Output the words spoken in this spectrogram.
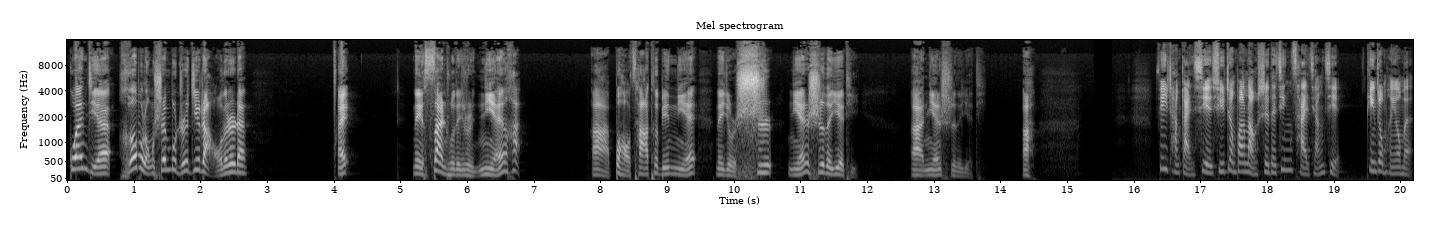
关节合不拢、伸不直、鸡爪子似的。哎，那散出的就是黏汗，啊，不好擦，特别黏，那就是湿、黏湿的液体，啊，黏湿的液体，啊。非常感谢徐正邦老师的精彩讲解，听众朋友们。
